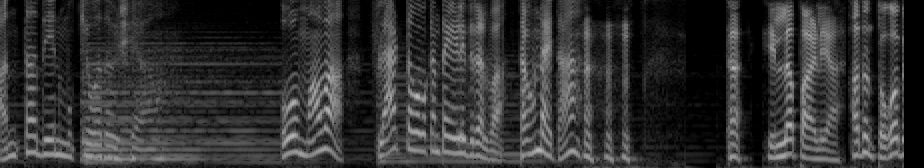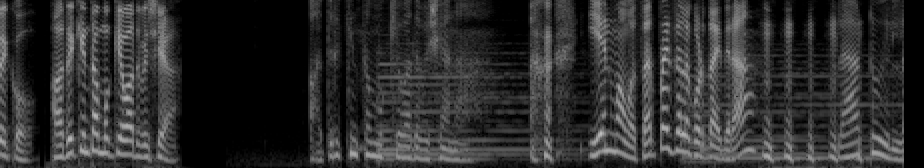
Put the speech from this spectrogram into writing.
ಅಂಥದ್ದೇನು ಮುಖ್ಯವಾದ ವಿಷಯ? ಓ ಮಾವ ಫ್ಲಾಟ್ ತಗೋಬೇಕಂತ ಹೇಳಿದ್ರಲ್ವಾ? ತಗೊಂಡಾಯ್ತಾ? ಇಲ್ಲ ಪಾಳ್ಯ ಅದನ್ನ ತಗೋಬೇಕು. ಅದಕ್ಕಿಂತ ಮುಖ್ಯವಾದ ವಿಷಯ. ಅದಕ್ಕಿಂತ ಮುಖ್ಯವಾದ ವಿಷಯನ? ಏನ್ ಮಾವ ಸರ್ಪ್ರೈಸ್ ಎಲ್ಲ ಕೊಡ್ತಾ ಇದ್ದೀರಾ? ಫ್ಲ್ಯಾಟು ಇಲ್ಲ.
